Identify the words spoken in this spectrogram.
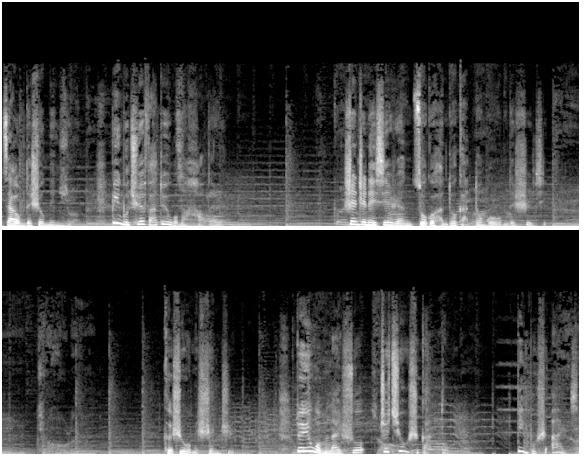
在我们的生命里。并不缺乏对我们好的人，甚至那些人做过很多感动过我们的事情。可是我们深知，对于我们来说，这就是感动，并不是爱情。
